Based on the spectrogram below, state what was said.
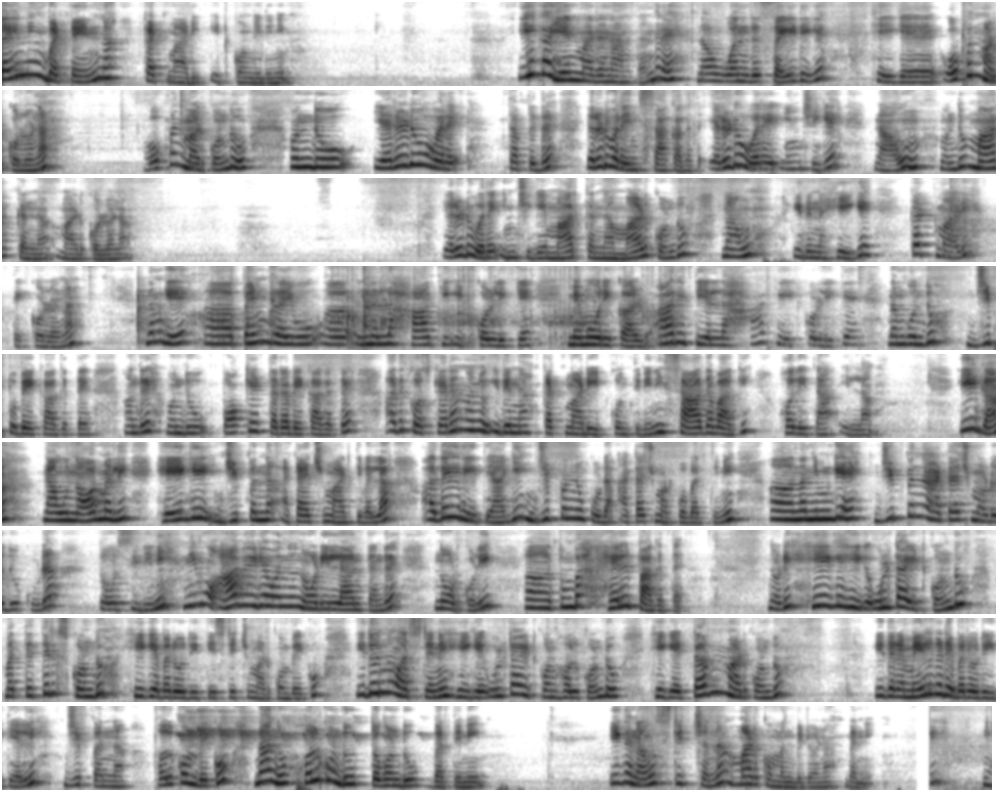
ಲೈನಿಂಗ್ ಬಟ್ಟೆಯನ್ನು ಕಟ್ ಮಾಡಿ ಇಟ್ಕೊಂಡಿದ್ದೀನಿ. ಈಗ ಏನು ಮಾಡೋಣ ಅಂತಂದರೆ ನಾವು ಒಂದು ಸೈಡಿಗೆ ಹೀಗೆ ಓಪನ್ ಮಾಡ್ಕೊಳ್ಳೋಣ. ಓಪನ್ ಮಾಡಿಕೊಂಡು ಒಂದು ಎರಡೂವರೆ ತಪ್ಪಿದ್ರೆ ಎರಡೂವರೆ ಇಂಚ್ ಸಾಕಾಗುತ್ತೆ. ಎರಡೂವರೆ ಇಂಚಿಗೆ ನಾವು ಒಂದು ಮಾರ್ಕನ್ನು ಮಾಡಿಕೊಳ್ಳೋಣ. ಎರಡೂವರೆ ಇಂಚಿಗೆ ಮಾರ್ಕನ್ನು ಮಾಡಿಕೊಂಡು ನಾವು ಇದನ್ನು ಹೀಗೆ ಕಟ್ ಮಾಡಿ ತೆಕ್ಕೊಳ್ಳೋಣ. ನಮಗೆ ಪೆನ್ ಡ್ರೈವು ಇನ್ನೆಲ್ಲ ಹಾಕಿ ಇಟ್ಕೊಳ್ಳಿಕ್ಕೆ ಮೆಮೊರಿ ಕಾರ್ಡ್ ಆ ರೀತಿ ಎಲ್ಲ ಹಾಕಿ ಇಟ್ಕೊಳ್ಳಿಕ್ಕೆ ನಮಗೊಂದು ಜಿಪ್ ಬೇಕಾಗುತ್ತೆ. ಅಂದರೆ ಒಂದು ಪಾಕೆಟ್ ಥರ ಬೇಕಾಗತ್ತೆ. ಅದಕ್ಕೋಸ್ಕರ ನಾನು ಇದನ್ನು ಕಟ್ ಮಾಡಿ ಇಟ್ಕೊತಿದ್ದೀನಿ ಸಾದವಾಗಿ ಹೊಲಿತಾ ಇಲ್ಲ. ಈಗ ನಾವು ನಾರ್ಮಲಿ ಹೇಗೆ ಜಿಪ್ಪನ್ನು ಅಟ್ಯಾಚ್ ಮಾಡ್ತೀವಲ್ಲ, ಅದೇ ರೀತಿಯಾಗಿ ಜಿಪ್ಪನ್ನು ಕೂಡ ಅಟ್ಯಾಚ್ ಮಾಡ್ಕೊಬರ್ತೀನಿ. ನಾನು ನಿಮಗೆ ಜಿಪ್ಪನ್ನು ಅಟ್ಯಾಚ್ ಮಾಡೋದು ಕೂಡ ತೋರಿಸಿದ್ದೀನಿ. ನೀವು ಆ ವಿಡಿಯೋವನ್ನು ನೋಡಿಲ್ಲ ಅಂತಂದರೆ ನೋಡ್ಕೊಳ್ಳಿ. ತುಂಬ ಹೆಲ್ಪ್ ಆಗುತ್ತೆ. ನೋಡಿ, ಹೀಗೆ ಹೀಗೆ ಉಲ್ಟಾ ಇಟ್ಕೊಂಡು ಮತ್ತೆ ತಿರುಗಿಸ್ಕೊಂಡು ಹೀಗೆ ಬರೋ ರೀತಿ ಸ್ಟಿಚ್ ಮಾಡ್ಕೊಬೇಕು. ಇದನ್ನು ಅಷ್ಟೇ ಹೀಗೆ ಉಲ್ಟಾ ಇಟ್ಕೊಂಡು ಹೊಲ್ಕೊಂಡು ಹೀಗೆ ಟರ್ನ್ ಮಾಡಿಕೊಂಡು ಇದರ ಮೇಲ್ಗಡೆ ಬರೋ ರೀತಿಯಲ್ಲಿ ಜಿಪ್ಪನ್ನು ಹೊಲ್ಕೊಬೇಕು. ನಾನು ಹೊಲ್ಕೊಂಡು ತಗೊಂಡು ಬರ್ತೀನಿ. ಈಗ ನಾವು ಸ್ಟಿಚ್ಚನ್ನು ಮಾಡ್ಕೊಂಬಂದ್ಬಿಡೋಣ. ಬನ್ನಿ.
